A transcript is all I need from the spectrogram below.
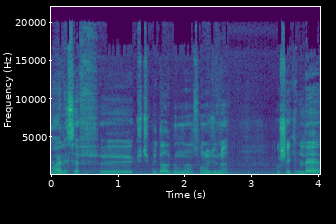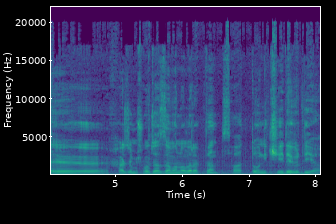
Maalesef e, küçük bir dalgınlığın sonucunu bu şekilde e, harcamış olacağız zaman olaraktan. Saatte 12'yi devirdi ya.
